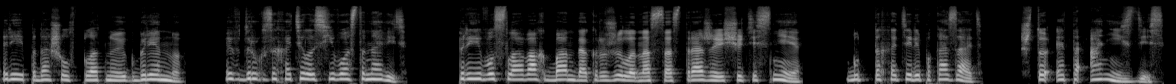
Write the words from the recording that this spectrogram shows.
Рей подошел вплотную к Бренну, и вдруг захотелось его остановить. При его словах банда окружила нас со стражей еще теснее, будто хотели показать, что это они здесь,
